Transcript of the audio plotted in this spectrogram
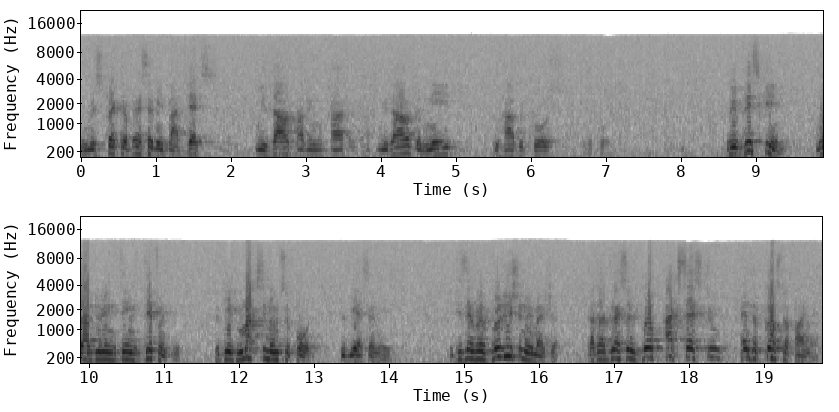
in respect of SME bad debts without, having, uh, without the need to have recourse to the court. With this scheme, we are doing things differently to give maximum support to the SMEs. It is a revolutionary measure that addresses both access to and the cost of finance.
